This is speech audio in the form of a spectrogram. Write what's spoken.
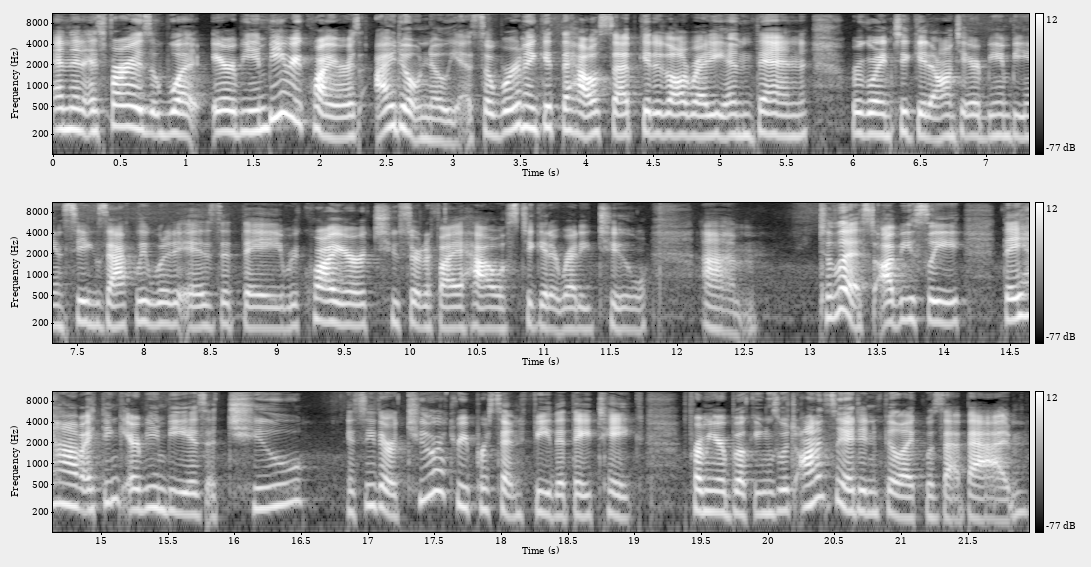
And then as far as what airbnb requires i don't know yet. So we're going to get the house up get it all ready and then we're going to get onto airbnb and see exactly what it is that they require to certify a house to get it ready to um, to list. Obviously they have i think airbnb is a two it's either a two or three percent fee that they take from your bookings which honestly i didn't feel like was that bad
